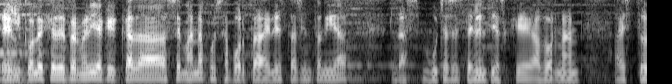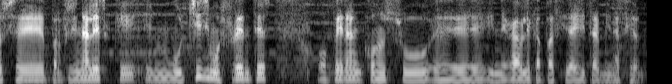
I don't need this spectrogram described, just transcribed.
El Colegio de Enfermería que cada semana pues aporta en esta sintonía las muchas excelencias que adornan a estos eh, profesionales que en muchísimos frentes operan con su eh, innegable capacidad y determinación.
